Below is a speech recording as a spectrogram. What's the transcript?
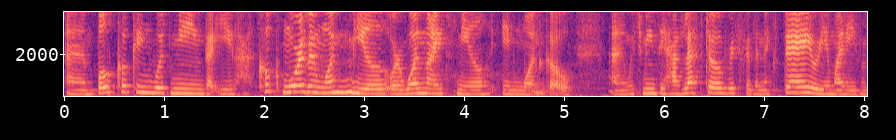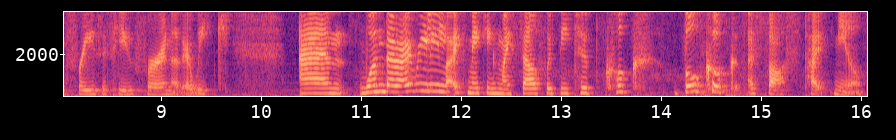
Um, bulk cooking would mean that you cook more than one meal or one night's meal in one go, um, which means you have leftovers for the next day or you might even freeze a few for another week. Um, one that I really like making myself would be to cook, bulk cook a sauce type meal.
